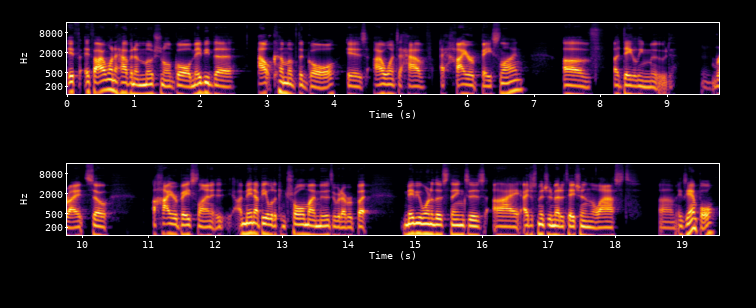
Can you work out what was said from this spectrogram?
if if I want to have an emotional goal, maybe the outcome of the goal is I want to have a higher baseline of a daily mood, Mm. right? So a higher baseline. I may not be able to control my moods or whatever, but maybe one of those things is I I just mentioned meditation in the last um, example.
